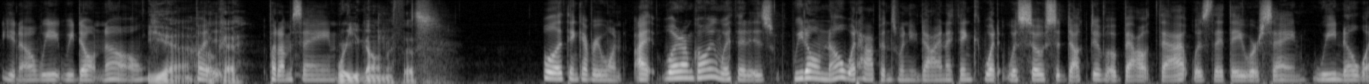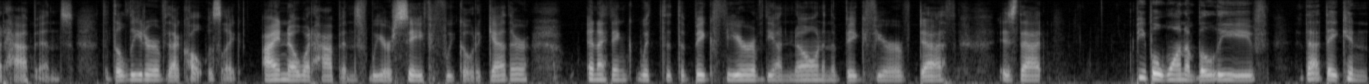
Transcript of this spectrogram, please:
You know, we, we don't know. Yeah. But it- okay. But I'm saying, Where are you going with this? Well, I think everyone, I where I'm going with it is we don't know what happens when you die. And I think what was so seductive about that was that they were saying, we know what happens. That the leader of that cult was like, I know what happens. We are safe if we go together. And I think with the, the big fear of the unknown and the big fear of death is that people want to believe that they can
